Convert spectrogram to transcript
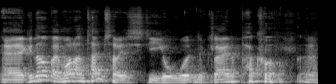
Äh, genau, bei Modern Times habe ich die geholt, eine kleine Packung. Äh,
